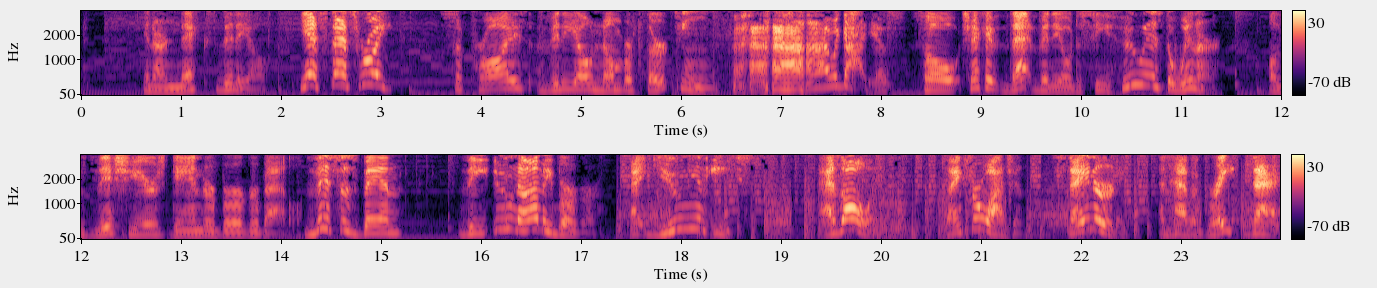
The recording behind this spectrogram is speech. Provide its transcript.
in our next video. Yes, that's right! Surprise video number 13. we got you. So check out that video to see who is the winner of this year's Gander Burger Battle. This has been the Umami Burger at Union East. As always, thanks for watching, stay nerdy, and have a great day.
